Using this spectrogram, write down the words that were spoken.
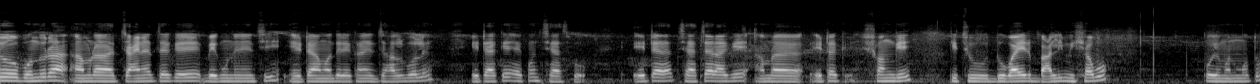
তো বন্ধুরা, আমরা চায়না থেকে বেগুন এনেছি। এটা আমাদের এখানে ঝাল বলে এটাকে এখন ছ্যাঁচবো এটা ছ্যাঁচার আগে আমরা এটা সঙ্গে কিছু দুবাইয়ের বালি মিশাবো, পরিমাণ মতো।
